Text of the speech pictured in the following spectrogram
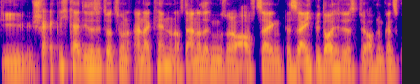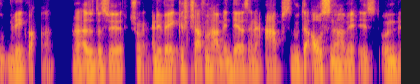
die Schrecklichkeit dieser Situation anerkennen und auf der anderen Seite muss man auch aufzeigen, dass es eigentlich bedeutet, dass wir auf einem ganz guten Weg waren. Also, dass wir schon eine Welt geschaffen haben, in der das eine absolute Ausnahme ist und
